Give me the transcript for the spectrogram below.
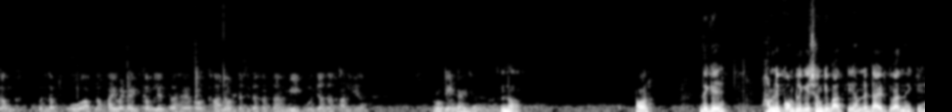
कम मतलब वो अपना फाइबर डाइट कम लेता है और खाना उल्टा सीधा खाता है मीट वो ज़्यादा खा लिया। प्रोटीन डाइट ज़्यादा। नो और? देखिए, हमने कॉम्प्लिकेशन की बात की, हमने डाइट की बात नहीं की।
